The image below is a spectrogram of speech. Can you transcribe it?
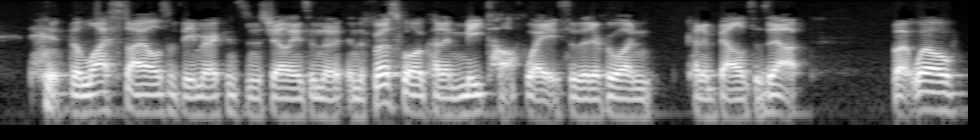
the lifestyles of the Americans and Australians in the in the first world kind of meet halfway so that everyone kind of balances out. But well,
